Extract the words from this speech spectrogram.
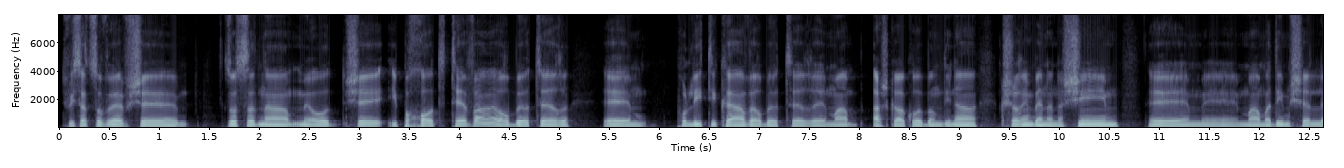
תפיסת סובב, שזו סדנה מאוד, שהיא פחות טבע, הרבה יותר אה, פוליטיקה והרבה יותר אה, מה אשכרה קורה במדינה, קשרים בין אנשים, אה, אה, מעמדים של,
